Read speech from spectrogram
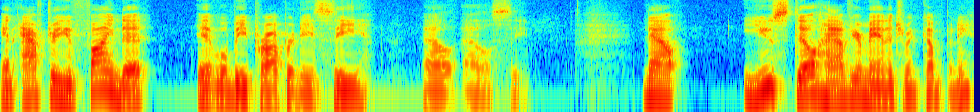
and after you find it, it will be property C LLC. Now, you still have your management company.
